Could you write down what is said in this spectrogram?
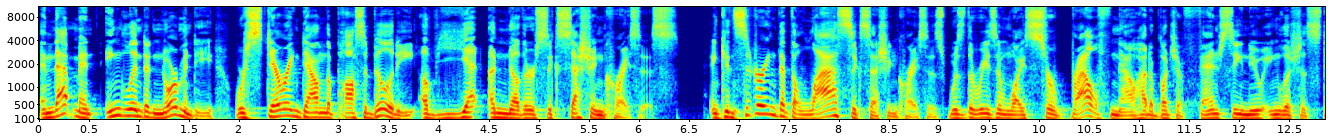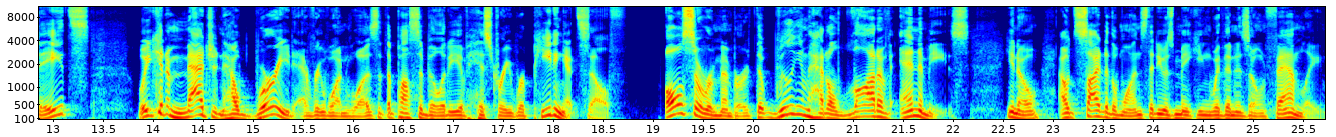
and that meant England and Normandy were staring down the possibility of yet another succession crisis. And considering that the last succession crisis was the reason why Sir Ralph now had a bunch of fancy new English estates, well, you can imagine how worried everyone was at the possibility of history repeating itself. Also, remember that William had a lot of enemies, you know, outside of the ones that he was making within his own family.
